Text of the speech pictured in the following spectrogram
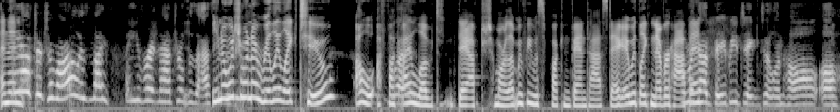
And then The Day After Tomorrow is my favorite natural disaster. you know which one I really like too? Oh, uh, fuck, I loved Day After Tomorrow. That movie was fucking fantastic. It would like never happen. Oh my god, baby Jake Gyllenhaal. Oh.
